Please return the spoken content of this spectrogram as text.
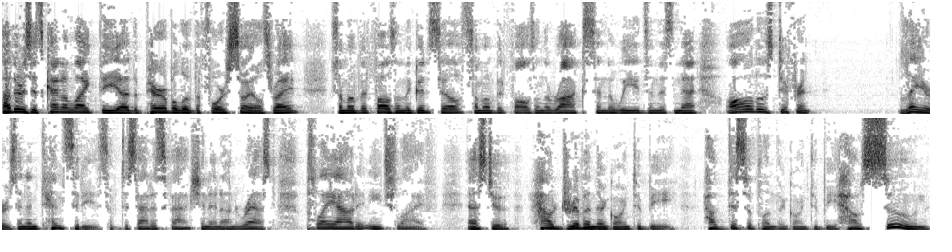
Others, it's kind of like the uh, the parable of the four soils, right? Some of it falls on the good soil, some of it falls on the rocks and the weeds and this and that. All those different layers and intensities of dissatisfaction and unrest play out in each life as to how driven they're going to be, how disciplined they're going to be, how soon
